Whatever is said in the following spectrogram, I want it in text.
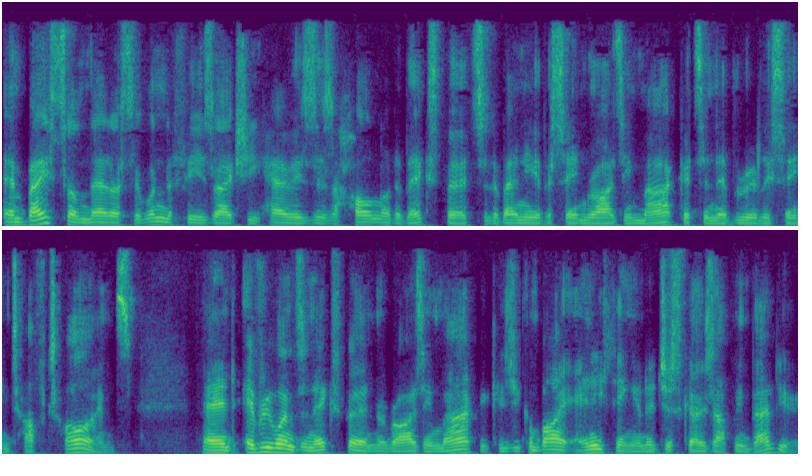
and based on that, I said one of the fears I actually have is there's a whole lot of experts that have only ever seen rising markets and never really seen tough times. And everyone's an expert in a rising market because you can buy anything and it just goes up in value.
